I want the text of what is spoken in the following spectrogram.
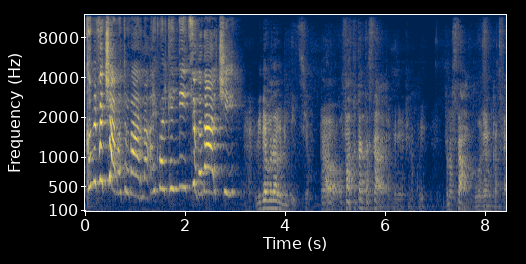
Come facciamo a trovarla? Hai qualche indizio da darci? Vi devo dare un indizio, ho fatto tanta strada per venire fino a qui. Sono stanco, vorrei un caffè.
